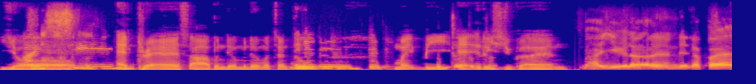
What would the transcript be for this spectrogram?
your address ah benda-benda macam tu. Mm-mm. might be Betul, at betul. risk juga kan Bahaya lah kan. Dia dapat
